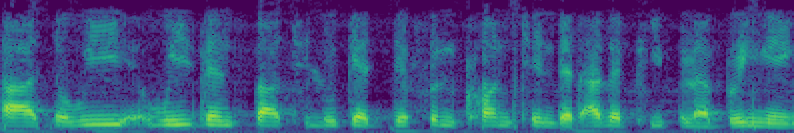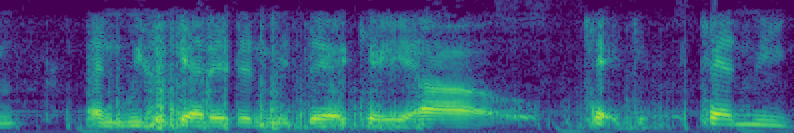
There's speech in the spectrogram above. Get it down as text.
uh, so we, we then start to look at different content that other people are bringing and we look at it and we say, okay, uh, can, we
